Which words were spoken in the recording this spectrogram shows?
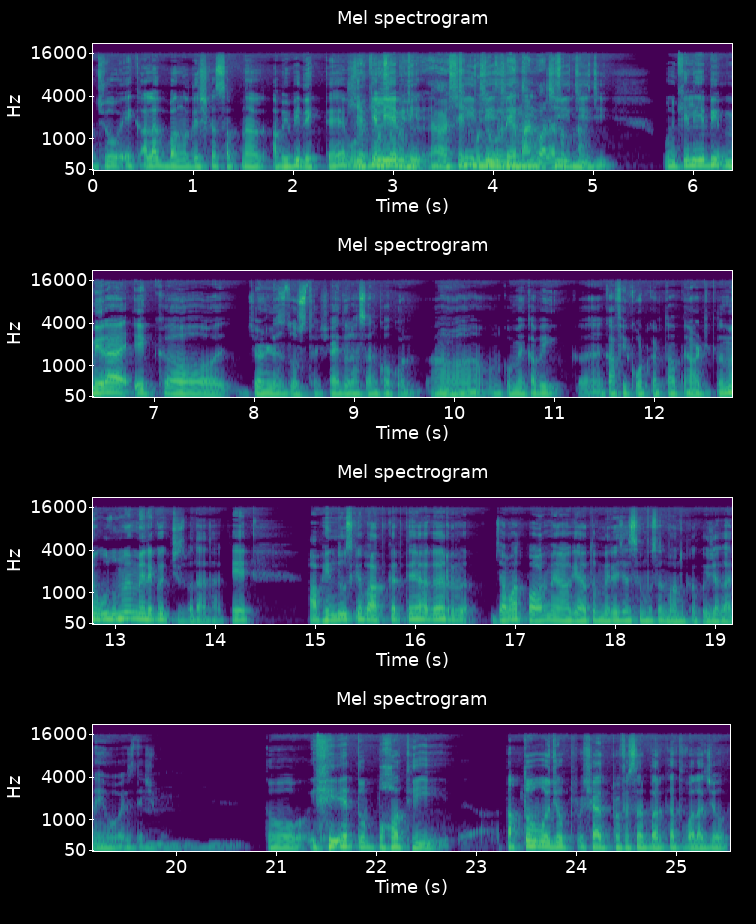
जो एक अलग बांग्लादेश का सपना अभी भी देखते हैं उनके लिए भी हाँ, जी जी जी जी। उनके लिए भी मेरा एक जर्नलिस्ट दोस्त है शाहिदुल हसन कोकन हम्म। उनको मैं कभी काफ़ी कोट करता हूँ अपने आर्टिकल में उन्होंने मेरे को एक चीज़ बताया था कि आप हिंदूज के बात करते हैं अगर जमात पावर में आ गया तो मेरे जैसे मुसलमान का कोई जगह नहीं होगा इस देश में हम्म। तो ये तो बहुत ही तब तो वो जो शायद प्रोफेसर बरकत वाला जो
